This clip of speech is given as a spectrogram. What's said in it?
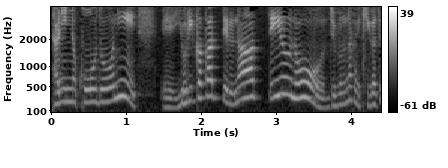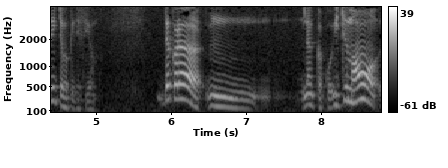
他人の行動に、えー、寄りかかってるなっていうのを自分の中で気がついたわけですよ。だから、うん、なんかこう、いつも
